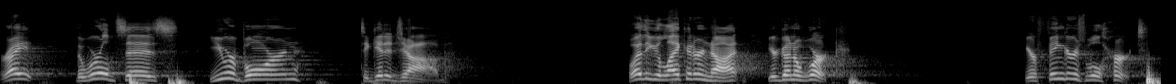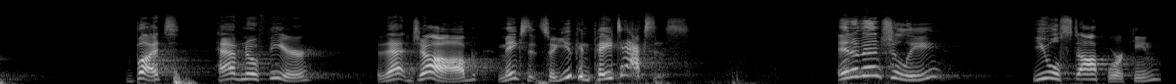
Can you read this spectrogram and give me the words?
Right? The world says you were born to get a job. Whether you like it or not, you're going to work. Your fingers will hurt. But have no fear, that job makes it so you can pay taxes. And eventually, you will stop working.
